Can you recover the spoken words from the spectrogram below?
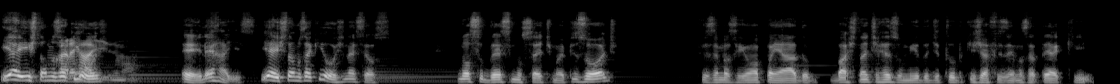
E aí estamos aqui é hoje. Raiz, é, ele é raiz. E aí estamos aqui hoje, né, Celso? Nosso 17 episódio. Fizemos aqui um apanhado bastante resumido de tudo que já fizemos até aqui.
